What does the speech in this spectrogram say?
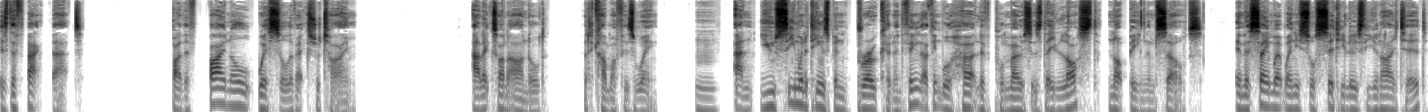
is the fact that by the final whistle of extra time, Alexander Arnold had come off his wing. Mm. And you see when a team's been broken, and the thing that I think will hurt Liverpool most is they lost not being themselves. In the same way when you saw City lose to United,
